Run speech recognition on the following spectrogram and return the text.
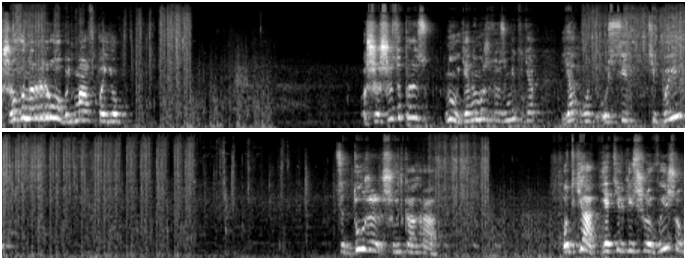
Що вона робить, мавпа, йоп? Що, що за проис... Ну, я не можу зрозуміти, як, як от ось ці типи. Це дуже швидка гра. От як? Я тільки що вийшов.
